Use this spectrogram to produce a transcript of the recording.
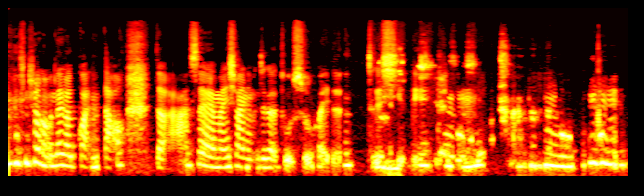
就有那个管道，对啊，所以还蛮喜欢你们这个读书会的这个系列。嗯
